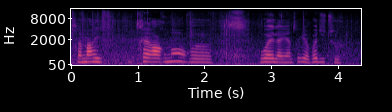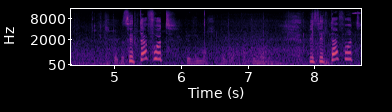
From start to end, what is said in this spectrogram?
Ça m'arrive très rarement. euh, Ouais, là, il y a un truc qui va pas du tout. C'est ta faute. Mais c'est ta faute.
